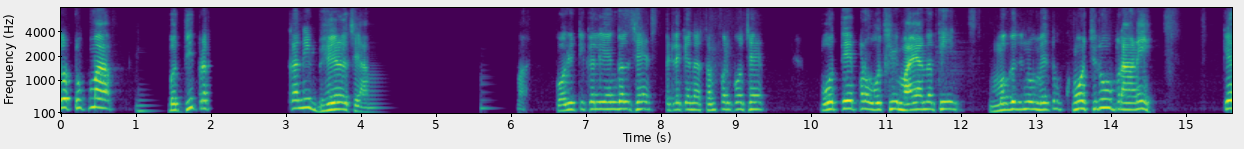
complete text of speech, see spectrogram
તો ટૂંકમાં બધી પ્રકારની ભેળ છે આમ. પોલિટિકલી એંગલ છે, એટલે કે એના સંપર્કો છે. પોતે પણ ઓછી માયા નથી. મગજનું મેં તો ખોચરું પ્રાણી. કે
